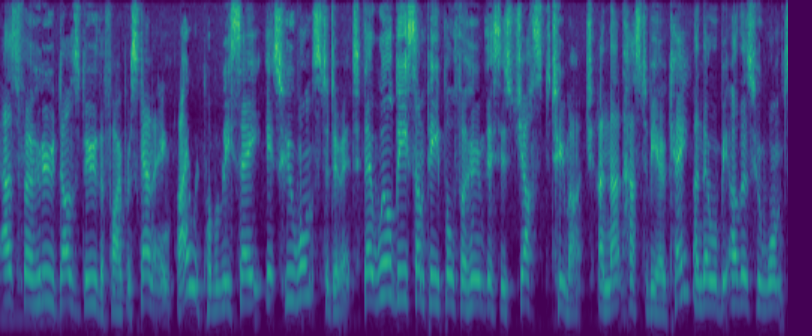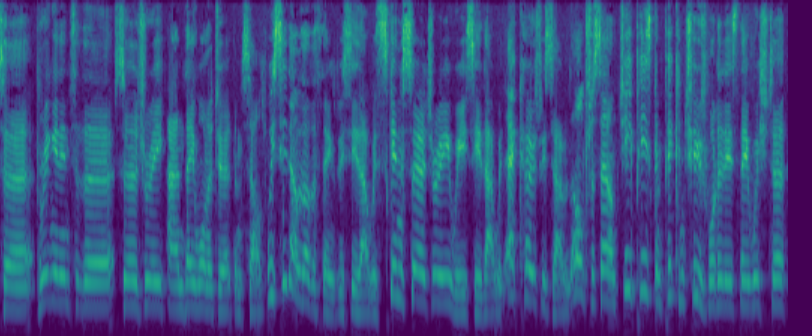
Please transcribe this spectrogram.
As for who does do the fibro scanning, I would probably say it's who wants to do it. There will be some people for whom this is just too much, and that has to be okay. And there will be others who want to bring it into the surgery and they want to do it themselves. We see that with other things. We see that with skin surgery, we see that with echoes, we see that with ultrasound. GPs can pick and choose what it is they wish to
